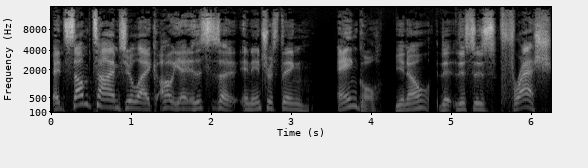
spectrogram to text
and sometimes you're like, oh, yeah, this is a, an interesting angle, you know? Th- this is fresh.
